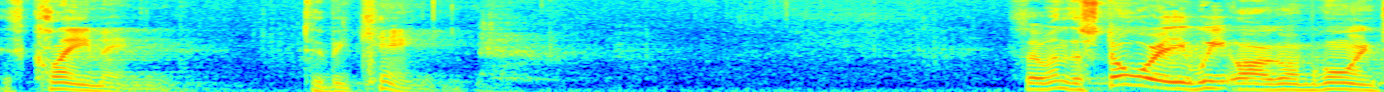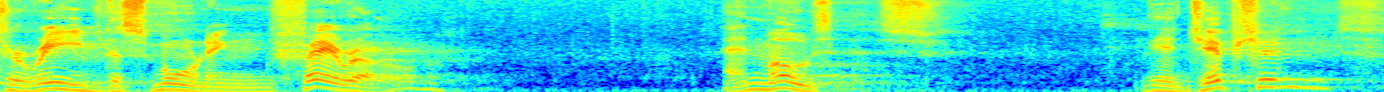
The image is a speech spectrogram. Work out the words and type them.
is claiming to be king. So, in the story we are going to read this morning, Pharaoh and Moses, the Egyptians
